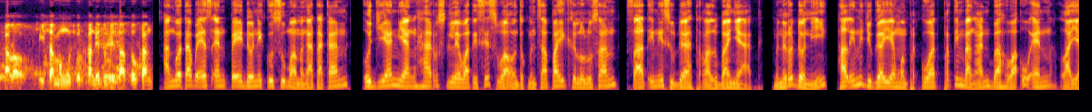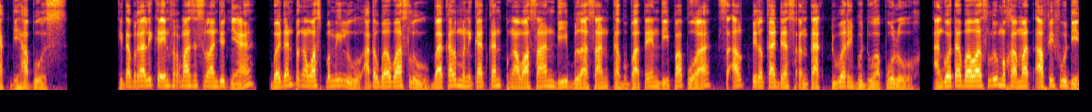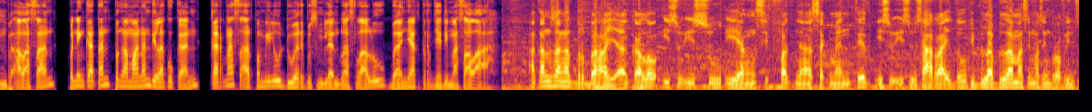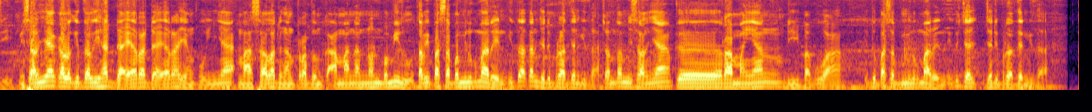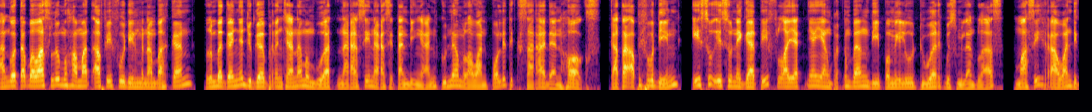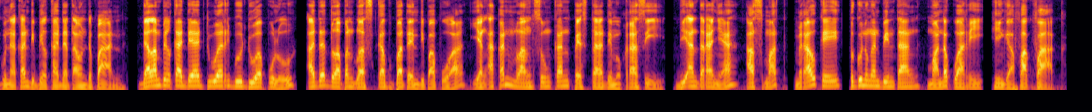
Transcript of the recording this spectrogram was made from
kalau bisa mengusulkan itu disatukan. Anggota BSNP Doni Kusuma mengatakan, ujian yang harus dilewati siswa untuk mencapai kelulusan saat ini sudah terlalu banyak. Menurut Doni, hal ini juga yang memperkuat pertimbangan bahwa UN layak dihapus. Kita beralih ke informasi selanjutnya. Badan Pengawas Pemilu atau Bawaslu bakal meningkatkan pengawasan di belasan kabupaten di Papua saat Pilkada serentak 2020. Anggota Bawaslu Muhammad Afifuddin beralasan peningkatan pengamanan dilakukan karena saat pemilu 2019 lalu banyak terjadi masalah akan sangat berbahaya kalau isu-isu yang sifatnya segmented, isu-isu SARA itu dibelah-belah masing-masing provinsi. Misalnya kalau kita lihat daerah-daerah yang punya masalah dengan problem keamanan non pemilu, tapi pasca pemilu kemarin itu akan jadi perhatian kita. Contoh misalnya keramaian di Papua itu pasca pemilu kemarin itu jadi perhatian kita. Anggota Bawaslu Muhammad Afifuddin menambahkan, lembaganya juga berencana membuat narasi-narasi tandingan guna melawan politik sara dan hoax. Kata Afifuddin, isu-isu negatif layaknya yang berkembang di pemilu 2019 masih rawan digunakan di pilkada tahun depan. Dalam pilkada 2020, ada 18 kabupaten di Papua yang akan melangsungkan pesta demokrasi. Di antaranya Asmat, Merauke, Pegunungan Bintang, Manokwari, hingga Fakfak.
